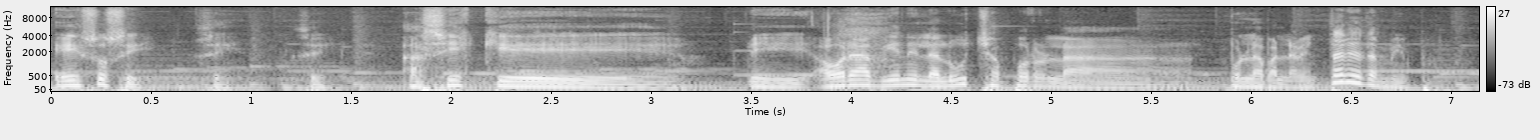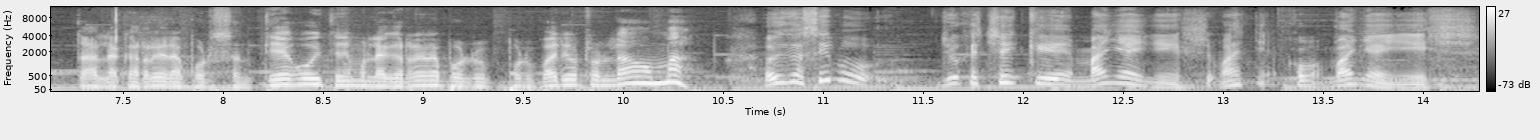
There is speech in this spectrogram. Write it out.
Eso sí, sí, sí. Así es que eh, ahora viene la lucha por la por la parlamentaria también. Está la carrera por Santiago y tenemos la carrera por, por varios otros lados más. Oiga, sí, po, yo caché que Mañañez. Mañañez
